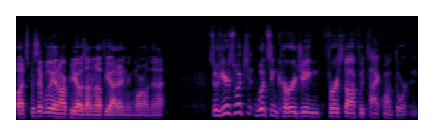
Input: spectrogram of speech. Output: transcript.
but specifically on RPOs, I don't know if you had anything more on that. So here's what's what's encouraging. First off, with Tyquan Thornton,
